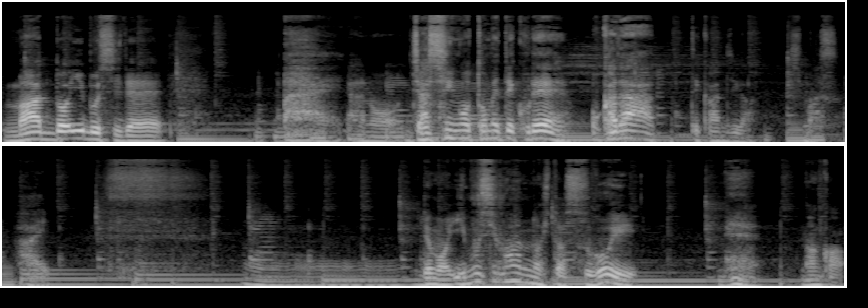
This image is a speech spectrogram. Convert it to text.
マッドイブシではいあの邪神を止めてくれ岡田!って感じがします。はい。でもいぶしファンの人はすごいねなんか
